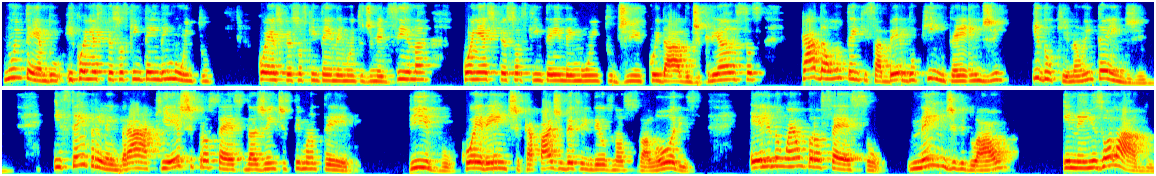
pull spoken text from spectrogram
não entendo. E conheço pessoas que entendem muito. Conheço pessoas que entendem muito de medicina, conheço pessoas que entendem muito de cuidado de crianças. Cada um tem que saber do que entende e do que não entende. E sempre lembrar que este processo da gente se manter vivo, coerente, capaz de defender os nossos valores, ele não é um processo nem individual e nem isolado.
